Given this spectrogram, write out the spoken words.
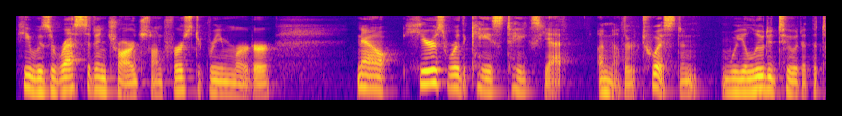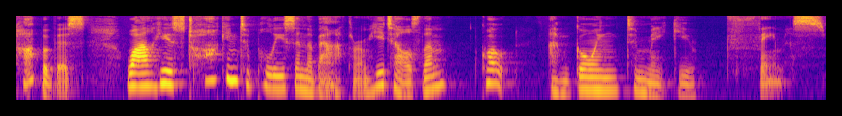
He was arrested and charged on first degree murder. Now, here's where the case takes yet another twist, and we alluded to it at the top of this. While he is talking to police in the bathroom, he tells them, quote, I'm going to make you famous.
